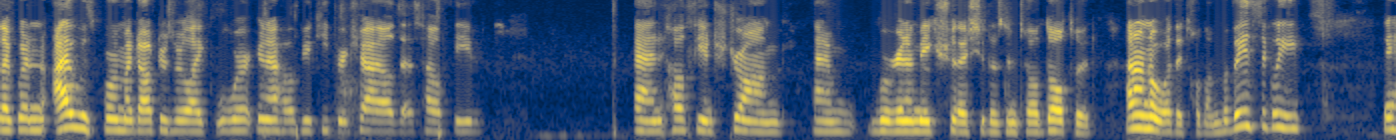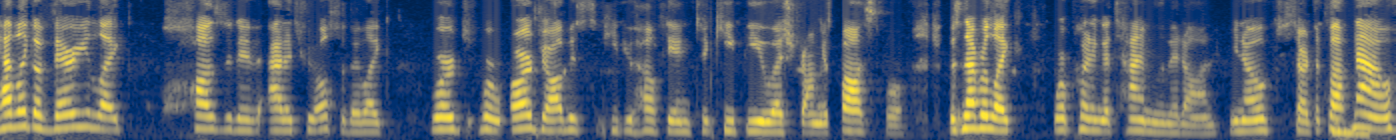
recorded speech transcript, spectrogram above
like when I was born, my doctors were like, "We're gonna help you keep your child as healthy and healthy and strong, and we're gonna make sure that she lives until adulthood." I don't know what they told them, but basically, they had like a very like positive attitude. Also, they're like, we're, we're our job is to keep you healthy and to keep you as strong as possible. It was never like we're putting a time limit on. You know, start the clock mm-hmm. now.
